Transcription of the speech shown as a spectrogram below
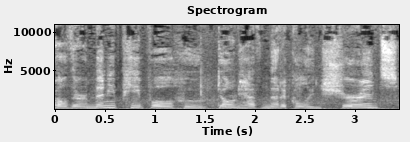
Well, there are many people who don't have medical insurance.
